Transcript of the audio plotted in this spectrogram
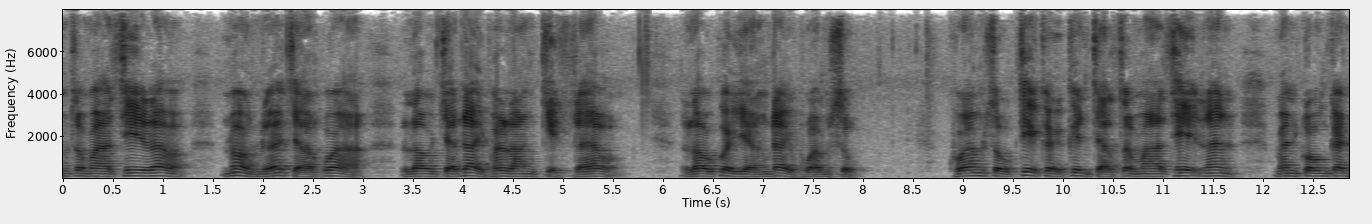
ำสมาธิแล้วนอกเหนือจากว่า เราจะได้พลังจิตแล้ว เราก็ยังได้ความสุข ความสุขที่เกิดขึ้นจากสมาธินั้น มันตรงกัน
